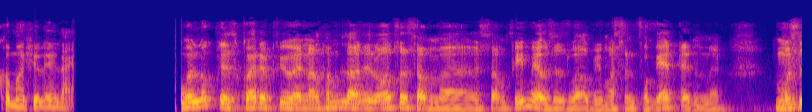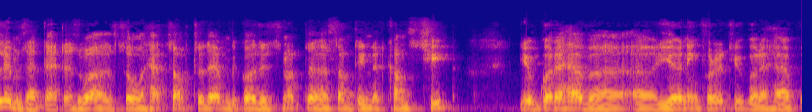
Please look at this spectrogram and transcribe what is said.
commercial airlines? Well, look, there's quite a few, and Alhamdulillah, there's also some uh, some females as well. We mustn't forget, and uh, Muslims at that as well. So hats off to them because it's not uh, something that comes cheap. You've got to have a, a yearning for it. You've got to have,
